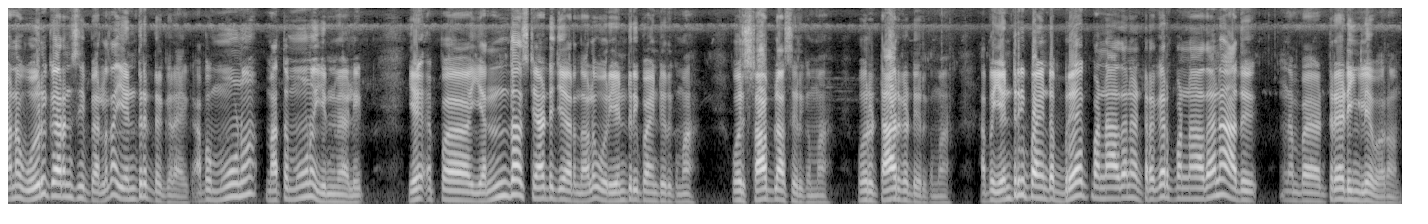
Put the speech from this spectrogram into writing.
ஆனால் ஒரு கரன்சி பேரில் தான் என்ட்ரி ட்ரிக்கர் அப்போ மூணு மற்ற மூணு இன்வேலிட் ஏ இப்போ எந்த ஸ்ட்ராட்டஜியாக இருந்தாலும் ஒரு என்ட்ரி பாயிண்ட் இருக்குமா? ஒரு ஸ்டாப் லாஸ் இருக்குமா? ஒரு டார்கெட் இருக்குமா? அப்போ என்ட்ரி பாயிண்ட்டை பிரேக் பண்ணாதானே ட்ரிகர் பண்ணாதானே அது நம்ம ட்ரேடிங்லேயே வரும்.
